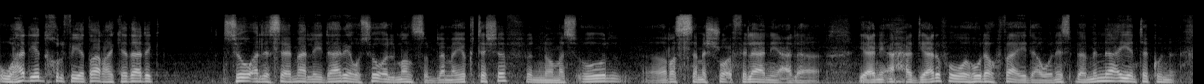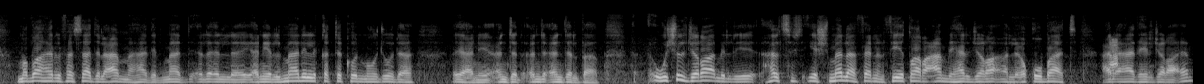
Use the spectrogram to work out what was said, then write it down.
وهل يدخل في إطارها كذلك؟ سوء الاستعمال الإداري أو سوء المنصب لما يكتشف أنه مسؤول رس مشروع فلاني على يعني أحد يعرفه وهو له فائدة أو نسبة منه أيا تكن مظاهر الفساد العامة هذه الماد يعني المالي اللي قد تكون موجودة يعني عند عند عند البعض وش الجرائم اللي هل يشملها فعلا في إطار عام لهذه الجرائم العقوبات على هذه الجرائم؟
